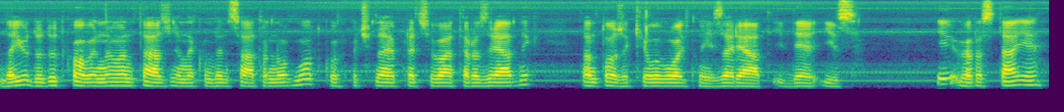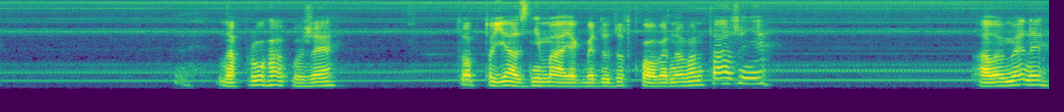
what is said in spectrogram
Даю додаткове навантаження на конденсаторну обмотку, починає працювати розрядник. Там теж кіловольтний заряд іде із і виростає напруга вже. Тобто я знімаю якби додаткове навантаження, але в мене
